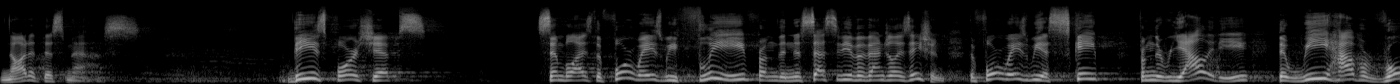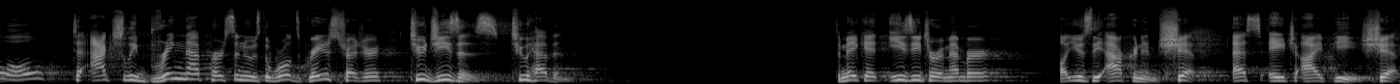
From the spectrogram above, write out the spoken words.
not at this Mass, these four ships symbolize the four ways we flee from the necessity of evangelization, the four ways we escape from the reality that we have a role to actually bring that person who is the world's greatest treasure to Jesus, to heaven. To make it easy to remember, I'll use the acronym SHIP, S H I P, SHIP.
